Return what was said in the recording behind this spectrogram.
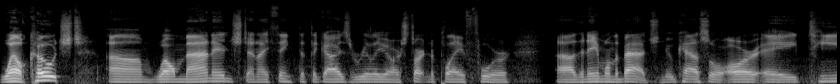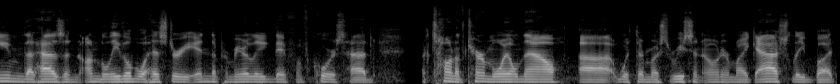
Well coached, um, well managed, and I think that the guys really are starting to play for uh, the name on the badge. Newcastle are a team that has an unbelievable history in the Premier League. They've of course had a ton of turmoil now uh, with their most recent owner, Mike Ashley, but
